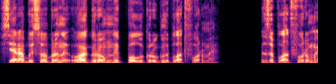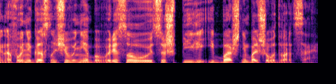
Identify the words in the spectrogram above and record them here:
Все рабы собраны у огромной полукруглой платформы. За платформой на фоне гаснущего неба вырисовываются шпили и башни Большого дворца.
